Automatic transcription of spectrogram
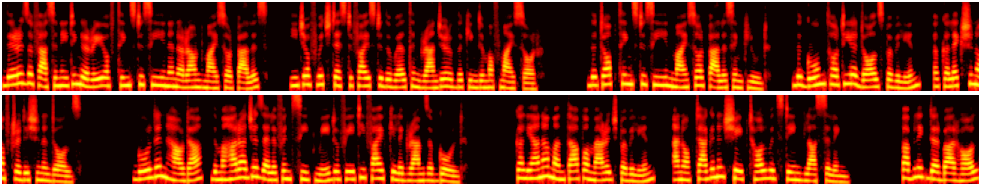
There is a fascinating array of things to see in and around Mysore Palace, each of which testifies to the wealth and grandeur of the kingdom of Mysore. The top things to see in Mysore Palace include the Gomthotia Dolls Pavilion, a collection of traditional dolls. Golden Howdah, the Maharaja's elephant seat made of 85 kilograms of gold. Kalyana Mantap marriage pavilion, an octagonal shaped hall with stained glass ceiling. Public Darbar Hall,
